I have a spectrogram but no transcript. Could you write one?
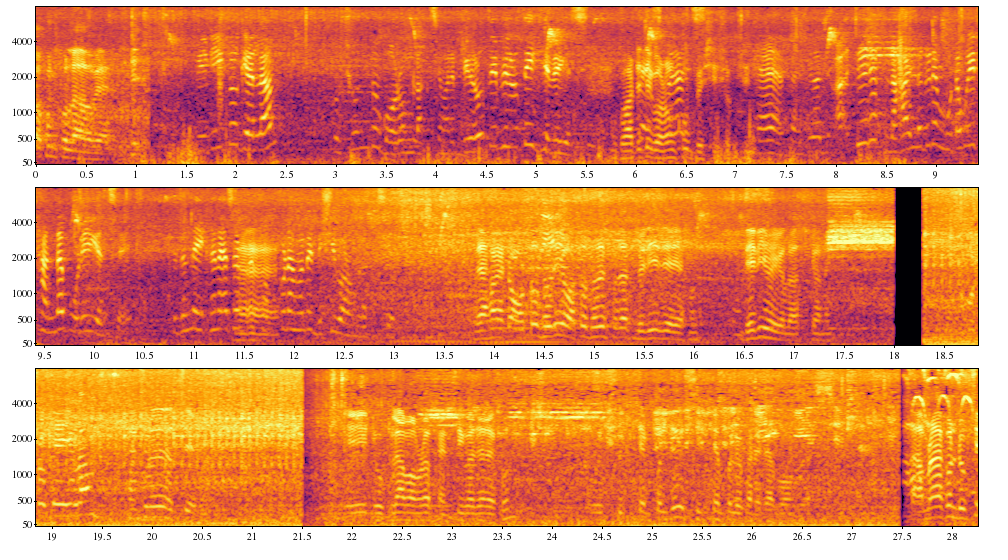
তখন খোলা হবে আর কি। বেরিয়ে তো গেলাম প্রচণ্ড গরম লাগছে মানে বেরোতে বেরোতেই ঘেমে গেছি। গুয়াহাটিতে গরম খুব বেশি সত্যি। হ্যাঁ ঠিক আছে নাহারলাগুনে মোটামুটি ঠান্ডা পড়েই গেছে। সেজন্য এখানে আসার পরে হ্যাঁ। করে আমাদের বেশি গরম লাগছে। এখন একটা অটো ধরি অটো ধরে সোজা বেরিয়ে যাই এখন। দেরি হয়ে গেল আজকে অনেক। অটো পেয়ে গেলাম ফ্যান্সি বাজার যাচ্ছি এখন। এই ঢুকলাম আমরা ফ্যান্সি বাজার এখন। ওই শিব টেম্পল দিয়ে শিব টেম্পল ওখানে যাব আমরা। আমরা এখন ঢুকছি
